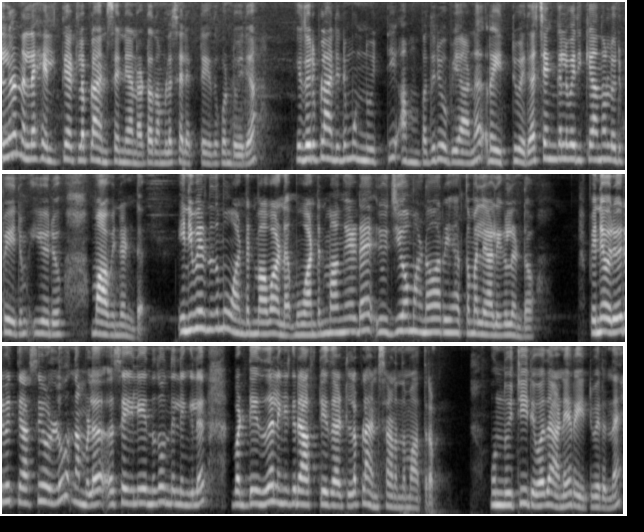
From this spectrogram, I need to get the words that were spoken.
എല്ലാം നല്ല ഹെൽത്തി ആയിട്ടുള്ള പ്ലാന്റ്സ് തന്നെയാണ് കേട്ടോ നമ്മൾ സെലക്ട് ചെയ്ത് കൊണ്ടുവരിക. ഇതൊരു പ്ലാന്റിന് മുന്നൂറ്റി അമ്പത് രൂപയാണ് റേറ്റ് വരിക. ചെങ്കൽ വരിക്ക എന്നുള്ളൊരു പേരും ഈ ഒരു മാവിനുണ്ട്. ഇനി വരുന്നത് മൂവാണ്ടൻ മാവാണ്. മൂവാണ്ടൻ മാങ്ങയുടെ രുചിയോ മണോ അറിയാത്ത മലയാളികളുണ്ടോ? പിന്നെ ഓരോ ഒരു വ്യത്യാസമേ ഉള്ളൂ. നമ്മൾ സെയിൽ ചെയ്യുന്നത് ഒന്നില്ലെങ്കിൽ ബഡ് ചെയ്തത് അല്ലെങ്കിൽ ഗ്രാഫ്റ്റ് ചെയ്തതായിട്ടുള്ള പ്ലാന്റ്സ് ആണെന്ന് മാത്രം. മുന്നൂറ്റി ഇരുപതാണ് റേറ്റ് വരുന്നത്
